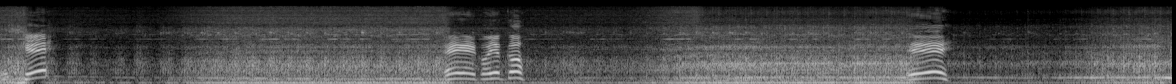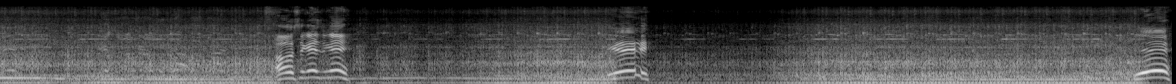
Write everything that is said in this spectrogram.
Okay. Eh, kuyog ko. Eh. Oh, sige, sige. Sige. Yeah.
